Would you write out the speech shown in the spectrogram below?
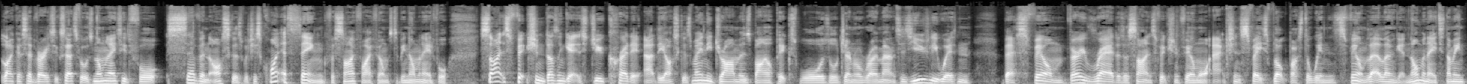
like I said, very successful. It was nominated for seven Oscars, which is quite a thing for sci-fi films to be nominated for. Science fiction doesn't get its due credit at the Oscars. Mainly dramas, biopics, wars, or general romances usually win Best Film. Very rare does a science fiction film or action space blockbuster wins film, let alone get nominated. I mean,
